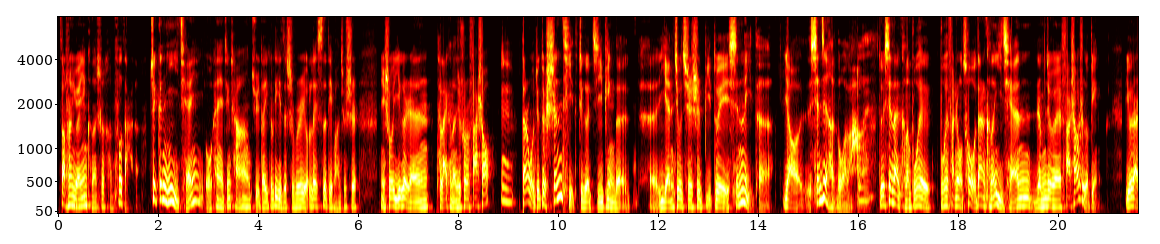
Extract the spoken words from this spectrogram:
造成原因，可能是很复杂的。这跟你以前我看也经常举的一个例子，是不是有类似的地方？就是你说一个人他来可能就说是发烧，嗯，但是我觉得对身体的这个疾病的呃研究，其实是比对心理的。要先进很多了哈，对，所以现在可能不会不会犯这种错误，但是可能以前人们就认为发烧是个病，有点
